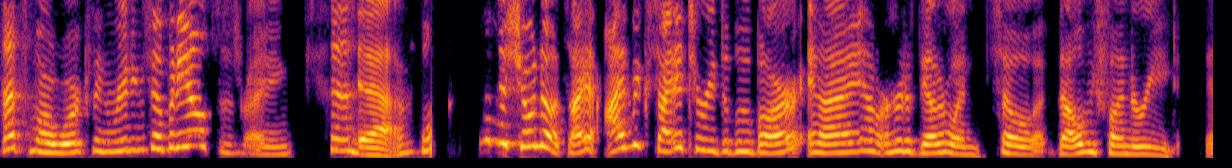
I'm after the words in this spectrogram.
That's more work than reading somebody else's writing. yeah. Well, in the show notes. I I'm excited to read the Blue Bar, and I haven't heard of the other one, so that will be fun to read, e-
